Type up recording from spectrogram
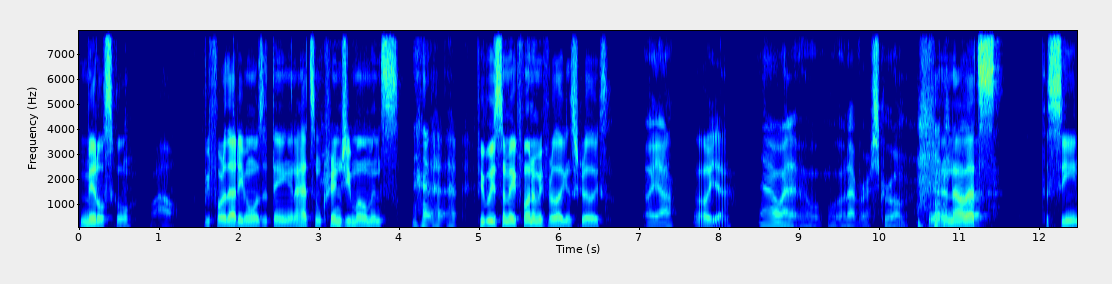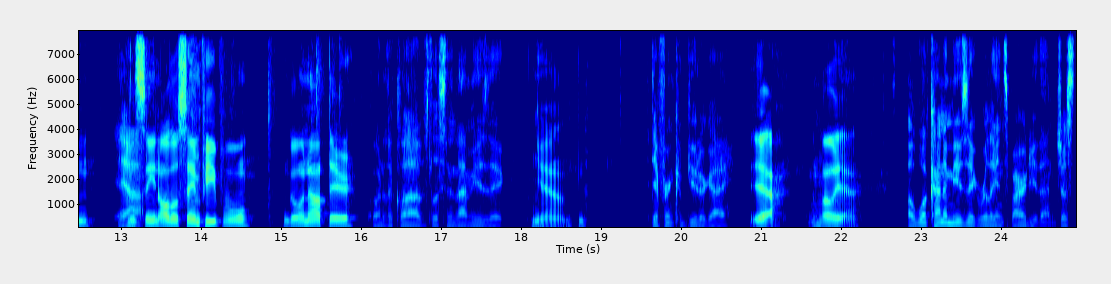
middle school Wow. before that even was a thing, and I had some cringy moments. People used to make fun of me for liking Skrillex. oh yeah. Oh yeah, Oh, Whatever. Screw them. yeah and now that's the scene. Yeah. The scene. All those same people going out there. Going to the clubs, listening to that music. Yeah, Different computer guy. yeah. Mhm. Oh yeah. Uh, what kind of music really inspired you then? Just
